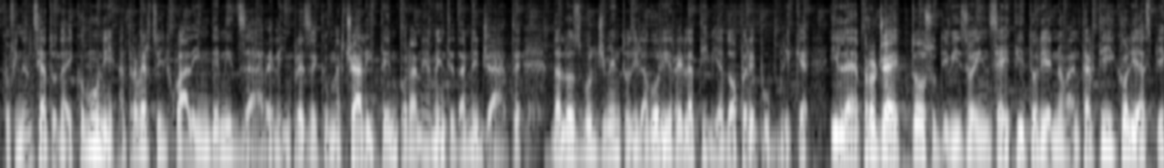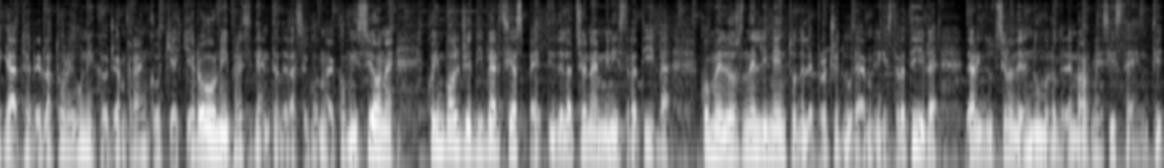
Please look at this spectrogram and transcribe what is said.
cofinanziato dai comuni attraverso il quale indennizzare le imprese commerciali temporaneamente danneggiate da dallo svolgimento di lavori relativi ad opere pubbliche. Il progetto, suddiviso in sei titoli e 90 articoli, ha spiegato il relatore unico Gianfranco Chiacchieroni, presidente della seconda commissione, coinvolge diversi aspetti dell'azione amministrativa, come lo snellimento delle procedure amministrative, la riduzione del numero delle norme esistenti,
